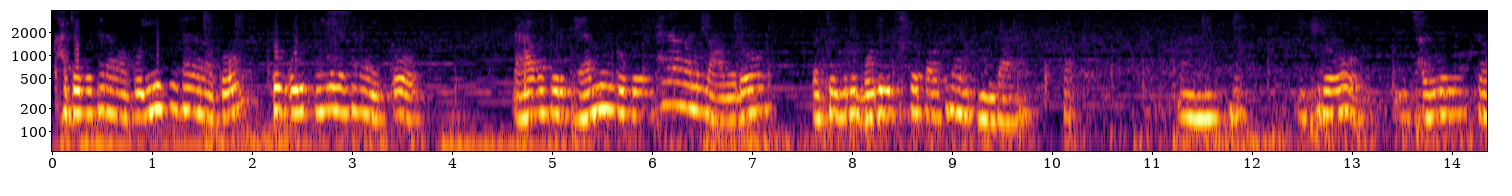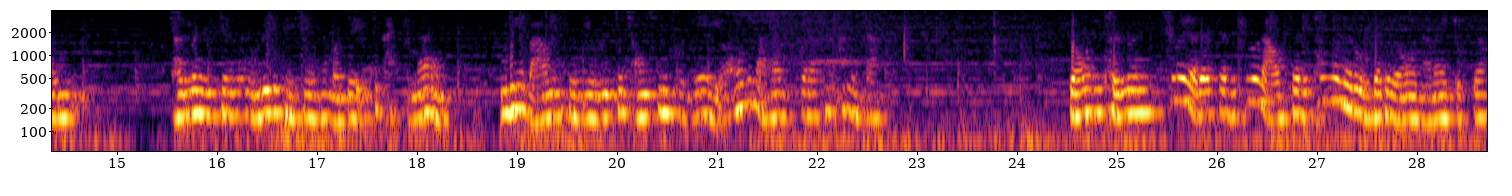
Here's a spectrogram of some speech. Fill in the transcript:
가족을 사랑하고 이웃을 사랑하고 또 우리 국민을 사랑했고 나아가서 우리 대한민국을 사랑하는 마음으로 이렇게 우리 모두를 지켰다고 생각이 듭니다. 그래서, 음, 이- 비록 젊은 그런 젊은 인생은 우리를 대신해서 먼저 일찍 갔지만 우리의 마음 속에 우리 또 정신 속에 영원히 남아있을 거라 생각합니다. 영원히 젊은 28살, 29살의 청년으로 우리가 영원히 남아있겠죠.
